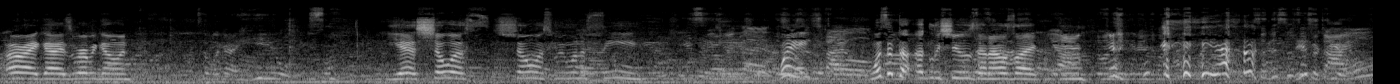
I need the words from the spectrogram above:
All right, guys, where are we going? To look at heels. Yes, show us, show us. We want to see. Wait, was it the ugly shoes that I was like? Yeah. mm. yeah. So this is the style,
